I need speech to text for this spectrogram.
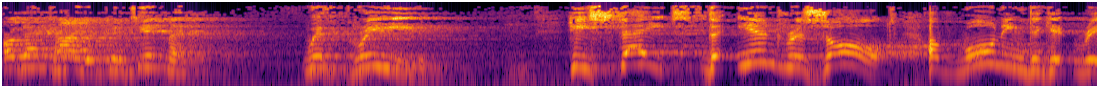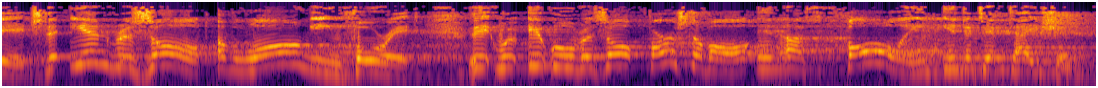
or that kind of contentment, with greed. He states the end result of wanting to get rich, the end result of longing for it. It will, it will result first of all in us falling into temptation.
